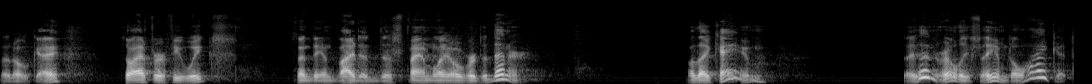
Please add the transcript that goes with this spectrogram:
Said, Okay. So after a few weeks, Cindy invited this family over to dinner. Well, they came. They didn't really seem to like it.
